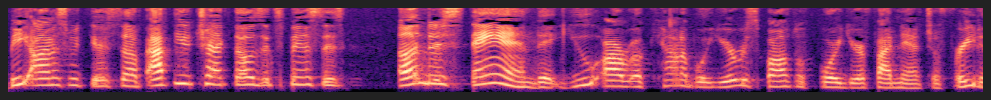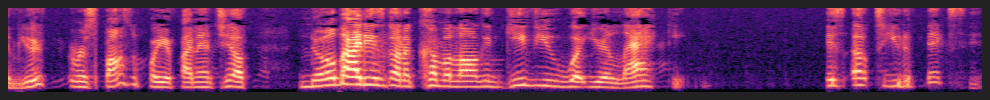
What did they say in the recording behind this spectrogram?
Be honest with yourself. After you track those expenses, understand that you are accountable. You're responsible for your financial freedom. You're responsible for your financial health. Nobody is going to come along and give you what you're lacking. It's up to you to fix it.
